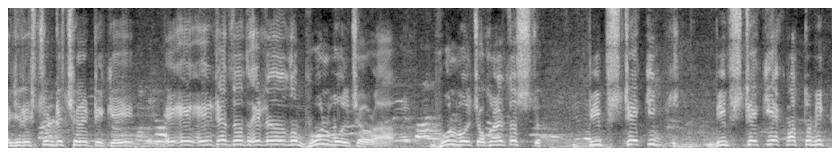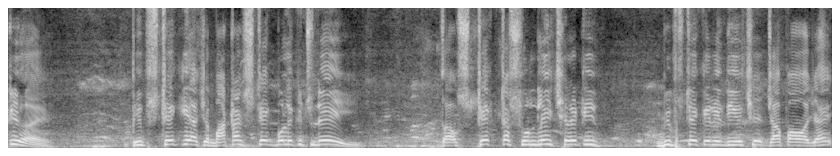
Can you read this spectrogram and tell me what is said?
এই যে রেস্টুরেন্টের ছেলেটিকে এ- এ- এইটা তো এটা তো ভুল বলছে ওরা। ভুল বলছো, ওখানে তো বিফ স্টেকই বিফ স্টেকই একমাত্র বিক্রি হয়। বিফ স্টেকই আছে মাটন স্টেক বলে কিছু নেই। তাও স্টেকটা শুনলেই ছেলেটি বিফ স্টেক এনে দিয়েছে যা পাওয়া যায়।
